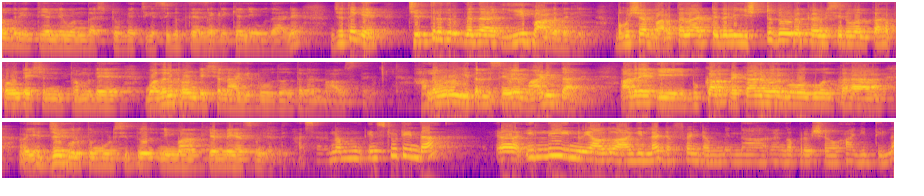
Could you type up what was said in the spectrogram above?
ಒಂದು ರೀತಿಯಲ್ಲಿ ಒಂದಷ್ಟು ಮೆಚ್ಚುಗೆ ಸಿಗುತ್ತೆ ಅನ್ನೋದಕ್ಕೆ ನೀವು ಉದಾಹರಣೆ. ಜೊತೆಗೆ ಚಿತ್ರದುರ್ಗದ ಈ ಭಾಗದಲ್ಲಿ ಬಹುಶಃ ಭರತನಾಟ್ಯದಲ್ಲಿ ಇಷ್ಟು ದೂರ ಕ್ರಮಿಸಿರುವಂತಹ ಫೌಂಡೇಶನ್ ತಮ್ಮದೇ ಮೊದಲ ಫೌಂಡೇಶನ್ ಆಗಿರ್ಬೋದು ಅಂತ ನಾನು ಭಾವಿಸ್ತೇನೆ. ಹಲವರು ಇದರಲ್ಲಿ ಸೇವೆ ಮಾಡಿದ್ದಾರೆ. ಆದರೆ ಈ ಬುಕ್ ಆಫ್ ರೆಕಾರ್ಡ್ವರೆಗೂ ಹೋಗುವಂತಹ ಹೆಜ್ಜೆ ಗುರುತು ಮೂಡಿಸಿದ್ದು ನಿಮ್ಮ ಹೆಮ್ಮೆಯ ಸಂಗತಿ. ಸರ್ ನಮ್ಮ ಇನ್ಸ್ಟಿಟ್ಯೂಟಿಂದ ಇಲ್ಲಿ ಇನ್ನು ಯಾವುದು ಆಗಿಲ್ಲ. ಡಫ್ ಅಂಡ್ ಡಮ್ ಇನ್ನ ರಂಗಪ್ರವೇಶ ಆಗಿದ್ದಿಲ್ಲ.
